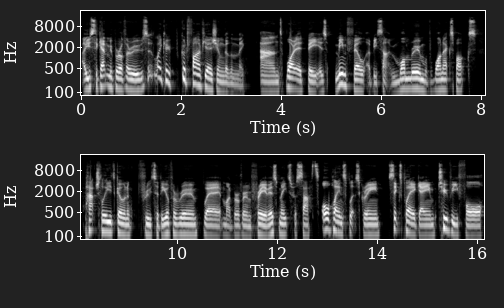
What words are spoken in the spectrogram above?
I used to get my brother, who's like a good five years younger than me. And what it'd be is me and Phil would be sat in one room with one Xbox, patch lead going through to the other room where my brother and three of his mates were sat, all playing split screen, six player game, 2v4,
